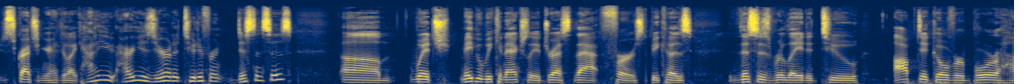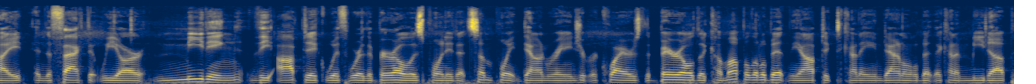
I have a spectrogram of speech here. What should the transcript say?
scratching your head. You're like, "How do you how are you zeroed at two different distances?" Um, which maybe we can actually address that first because this is related to optic over bore height and the fact that we are meeting the optic with where the barrel is pointed at some point downrange. It requires the barrel to come up a little bit and the optic to kind of aim down a little bit. They kind of meet up.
